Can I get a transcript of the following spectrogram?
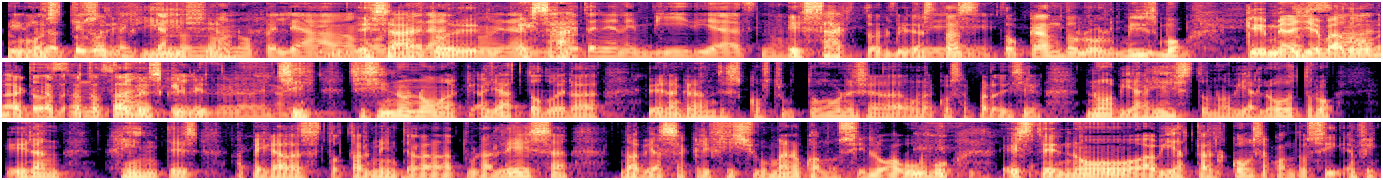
Y los antiguos mexicanos no, edificios. no peleaban, Exacto, no, eh, eran, no, eran- exacto. no tenían envidias, ¿no? Exacto, Elvira, Sí. estás tocando lo mismo que me ha llevado a- a, santos, a unos tratar de ángeles, escribir. verdaderamente. Sí, sí, sí, no, no, allá todo era, eran grandes constructores, era una cosa paradisíaca, no había esto, no había lo otro, eran gentes apegadas totalmente a la naturaleza, no había sacrificio humano, cuando sí lo hubo, este, no había tal cosa, cuando sí, en fin.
